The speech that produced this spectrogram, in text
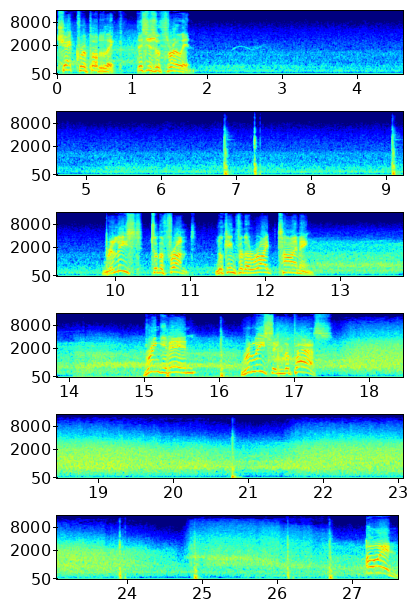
Czech Republic. This is a throw-in. Released to the front, looking for the right timing. Bring it in, releasing the pass. Owen!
